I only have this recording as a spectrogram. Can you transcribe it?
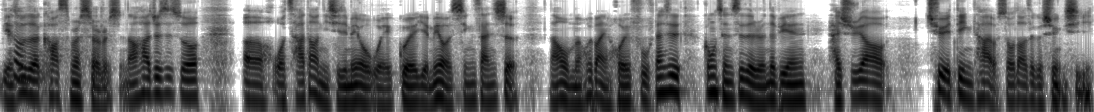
脸书的 customer service，然后他就是说，呃，我查到你其实没有违规，也没有新三社，然后我们会帮你恢复，但是工程师的人那边还需要确定他有收到这个讯息。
